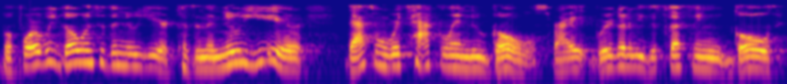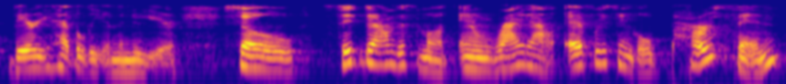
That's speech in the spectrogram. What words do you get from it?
before we go into the new year, because in the new year, that's when we're tackling new goals, right? We're going to be discussing goals very heavily in the new year. So sit down this month and write out every single person,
